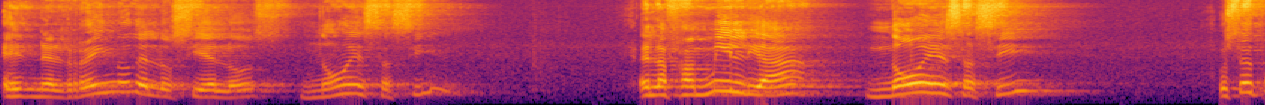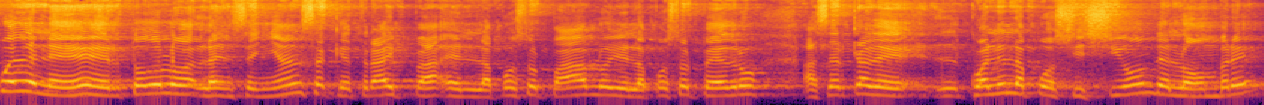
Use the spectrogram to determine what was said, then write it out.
en el reino de los cielos no es así. En la familia no es así. Usted puede leer toda la enseñanza que trae el apóstol Pablo y el apóstol Pedro acerca de cuál es la posición del hombre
